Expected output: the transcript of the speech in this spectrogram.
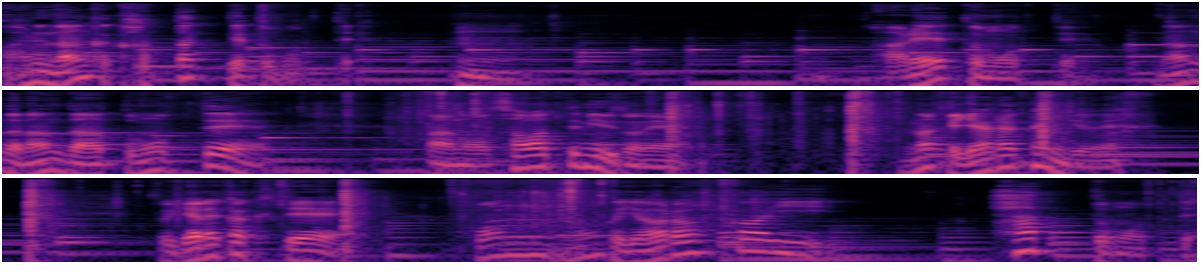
あれなんか買ったっけと思って。うん。あれと思って。なんだなんだと思って、あの、触ってみるとね、なんか柔らかいんだよね。そう柔らかくて、こんなんか柔らかい、はっと思って。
